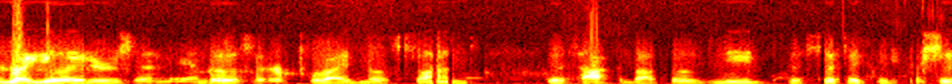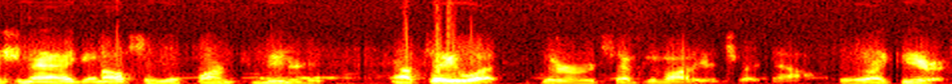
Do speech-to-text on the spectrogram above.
regulators and, and those that are providing those funds to talk about those needs specifically precision ag and also the farm community. I'll tell you what, they're a receptive audience right now. They like to hear it.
